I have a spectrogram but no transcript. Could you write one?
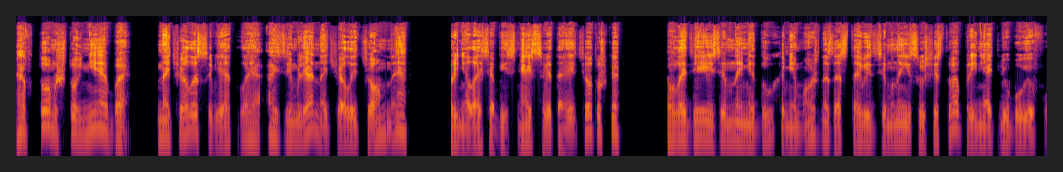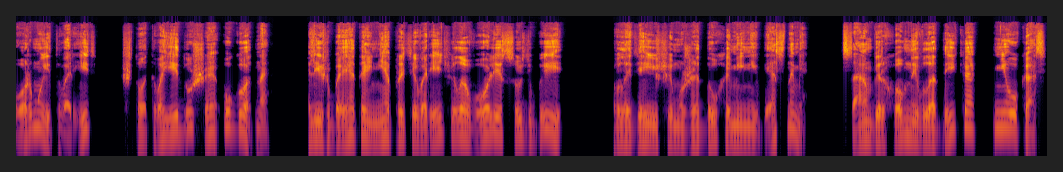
«А в том, что небо — начало светлое, а земля — начало темное», — принялась объяснять святая тетушка. «Владея земными духами, можно заставить земные существа принять любую форму и творить, что твоей душе угодно, лишь бы это не противоречило воле судьбы. Владеющим уже духами небесными, сам Верховный Владыка не указ.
